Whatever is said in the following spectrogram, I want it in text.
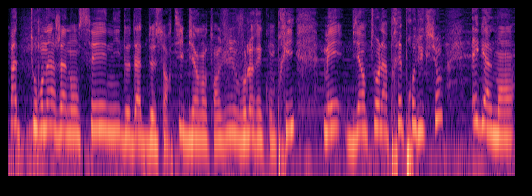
pas de tournage annoncé ni de date de sortie, bien entendu, vous l'aurez compris. Mais bientôt la pré-production également.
